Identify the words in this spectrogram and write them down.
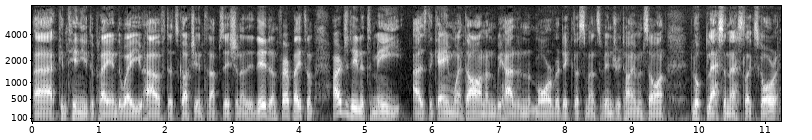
uh, continue to play in the way you have that's got you into that position, and they did. And fair play to them. Argentina, to me, as the game went on and we had more ridiculous amounts of injury time and so on, looked less and less like scoring.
